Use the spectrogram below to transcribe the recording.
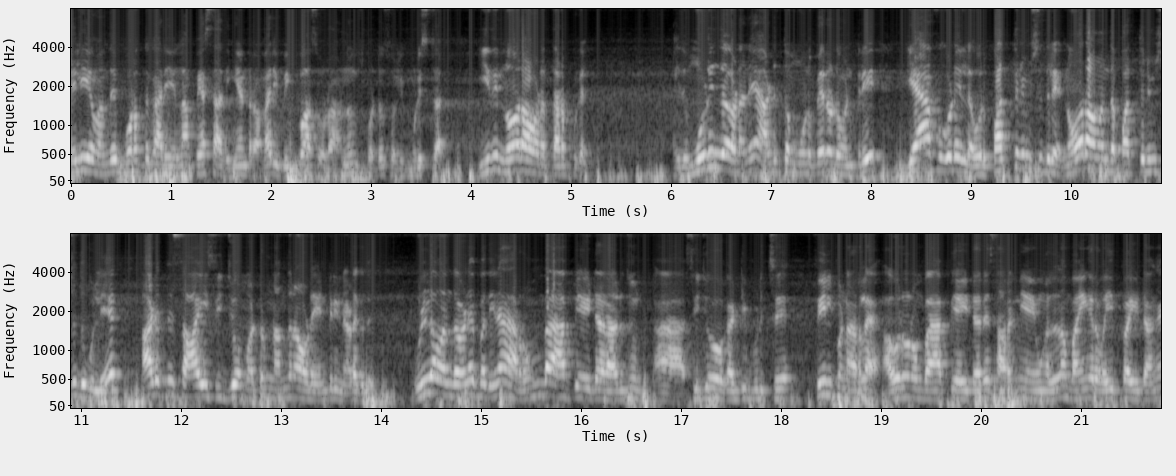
வெளியே வந்து புறத்துக்காரியெல்லாம் பேசாதீங்கன்ற மாதிரி பிக் பாஸோட அனௌன்ஸ் மட்டும் சொல்லி முடிச்சிட்டார். இது நோராவோட தரப்புகள். இது முடிஞ்ச உடனே அடுத்த மூணு பேரோட ஒன்றி கேப் கூட இல்லை ஒரு பத்து நிமிஷத்துலேயே நோரா வந்த பத்து நிமிஷத்துக்குள்ளேயே அடுத்து சாய் சிஜோ மற்றும் நந்தனாவோட என்ட்ரி நடக்குது. உள்ளே வந்தவொடனே பார்த்தீங்கன்னா ரொம்ப ஹாப்பி ஆகிட்டார் அர்ஜுன். சிஜோவை கட்டி பிடிச்சி ஃபீல் பண்ணார்ல. அவரும் ரொம்ப ஹாப்பி ஆகிட்டாரு சரண்யா இவங்கெல்லாம் பயங்கர வைப் ஆகிட்டாங்க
